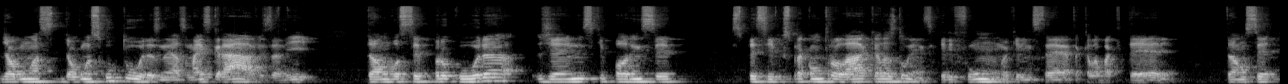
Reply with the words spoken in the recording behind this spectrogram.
de algumas de algumas culturas, né? As mais graves ali. Então você procura genes que podem ser específicos para controlar aquelas doenças, aquele fungo, aquele inseto, aquela bactéria. Então você,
